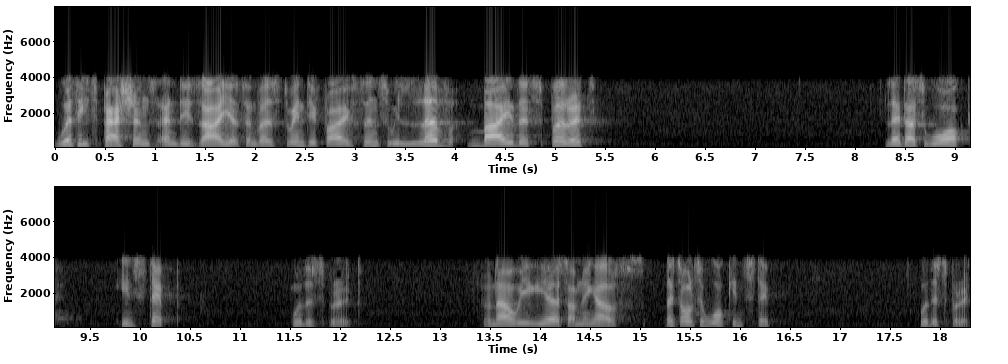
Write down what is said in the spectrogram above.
with its passions and desires. And verse 25, since we live by the Spirit, let us walk in step with the Spirit. So now we hear something else. Let's also walk in step with the Spirit.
